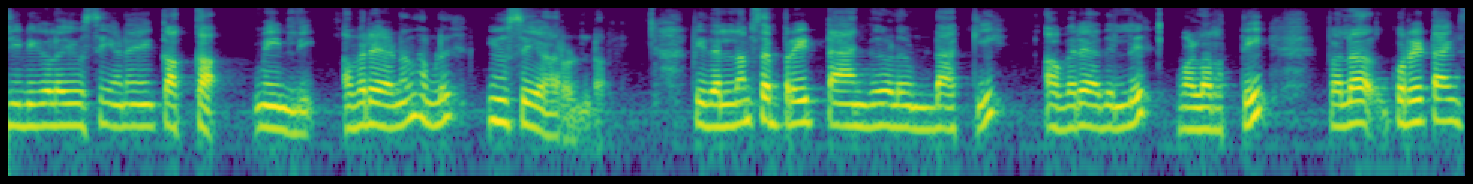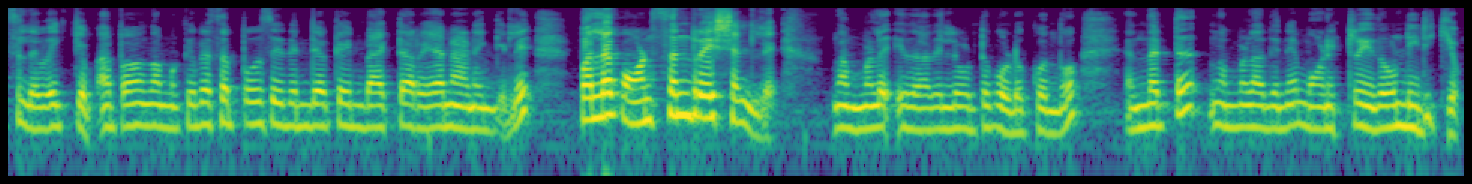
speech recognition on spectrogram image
ജീവികളെ യൂസ് ചെയ്യണേ കക്ക മെയിൻലി അവരെയാണ് നമ്മൾ യൂസ് ചെയ്യാറുണ്ട്. അപ്പോൾ ഇതെല്ലാം സെപ്പറേറ്റ് ടാങ്കുകൾ ഉണ്ടാക്കി അവരെ അതിൽ വളർത്തി പല കുറേ ടാങ്ക്സിൽ വയ്ക്കും അപ്പോൾ നമുക്കിപ്പോൾ സപ്പോസ് ഇതിന്റെയൊക്കെ ഇമ്പാക്റ്റ് അറിയാനാണെങ്കിൽ പല കോൺസെൻട്രേഷനിൽ നമ്മൾ ഇത് അതിലോട്ട് കൊടുക്കുന്നു. എന്നിട്ട് നമ്മൾ അതിനെ മോണിറ്റർ ചെയ്തുകൊണ്ടിരിക്കും.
